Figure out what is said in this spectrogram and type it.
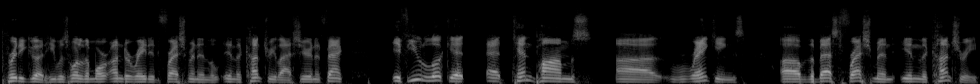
pretty good. He was one of the more underrated freshmen in the in the country last year. And in fact, if you look at at KenPom's uh, rankings of the best freshmen in the country,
